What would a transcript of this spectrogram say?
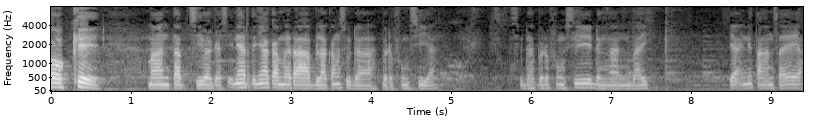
Oke. Mantap jiwa guys. Ini artinya kamera belakang sudah berfungsi ya sudah berfungsi dengan baik. Ya ini tangan saya ya.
